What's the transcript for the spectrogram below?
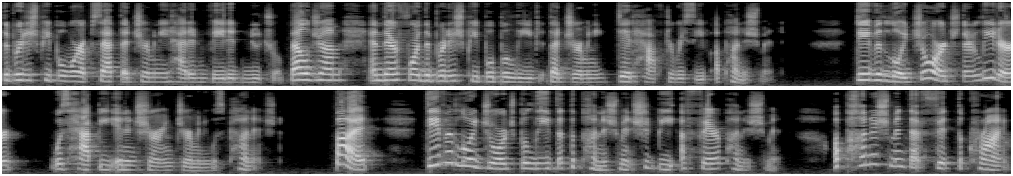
The British people were upset that Germany had invaded neutral Belgium, and therefore the British people believed that Germany did have to receive a punishment. David Lloyd George, their leader, was happy in ensuring Germany was punished. But David Lloyd George believed that the punishment should be a fair punishment, a punishment that fit the crime.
